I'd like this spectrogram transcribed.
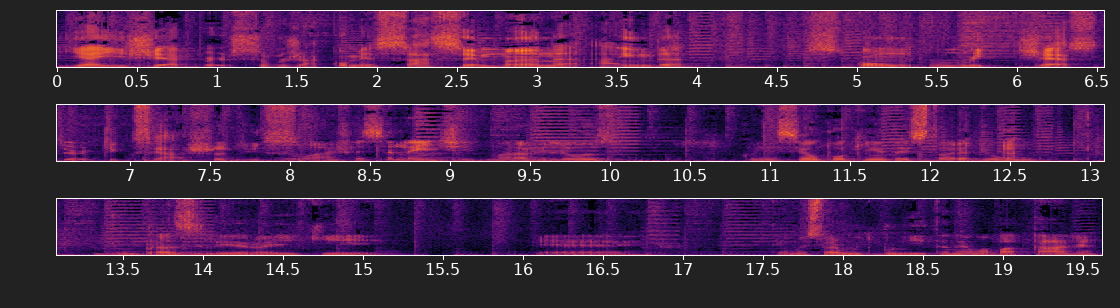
E aí, Jefferson, já começar a semana ainda com Rick Chester. O que, que, você acha disso? Eu acho excelente, maravilhoso. Conhecer um pouquinho da história de um, de um brasileiro aí que é, tem uma história muito bonita, né? Uma batalha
